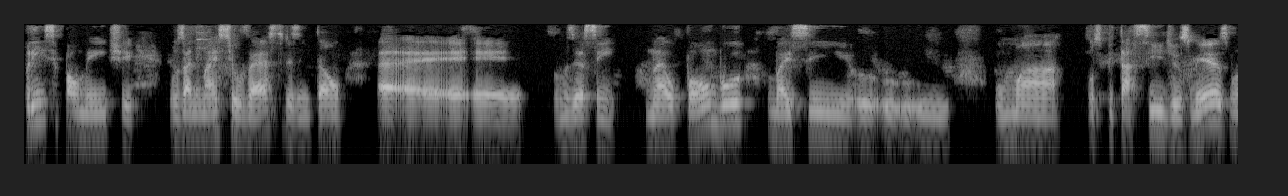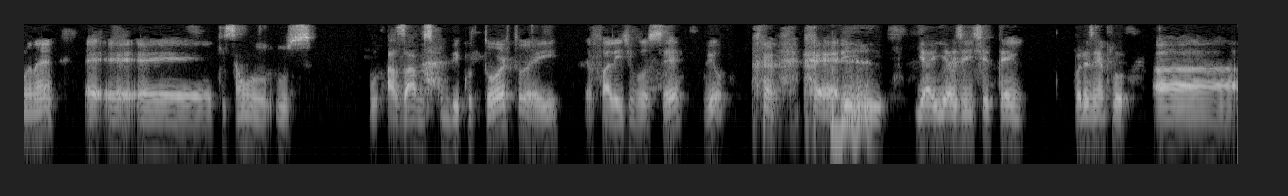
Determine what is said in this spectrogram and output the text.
principalmente os animais silvestres. Então, é, é, é, é vamos dizer assim, não é o pombo, mas sim o, o, o, uma os pitacídeos mesmo, né? É, é, é, que são os, as aves com bico torto, aí eu falei de você, viu? É, e, e, aí a gente tem, por exemplo, uh,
